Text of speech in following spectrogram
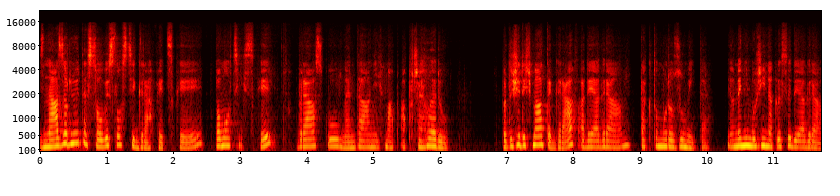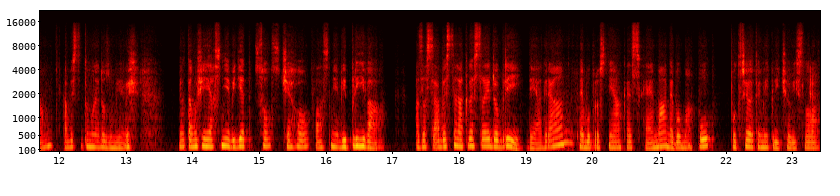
Znázorňujte souvislosti graficky pomocí sky, obrázků, mentálních map a přehledů. Protože když máte graf a diagram, tak tomu rozumíte. Jo, není možný nakreslit diagram, abyste tomu nerozuměli. Jo, tam už je jasně vidět, co z čeho vlastně vyplývá. A zase, abyste nakreslili dobrý diagram, nebo prostě nějaké schéma, nebo mapu, potřebujete mít klíčové slova.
